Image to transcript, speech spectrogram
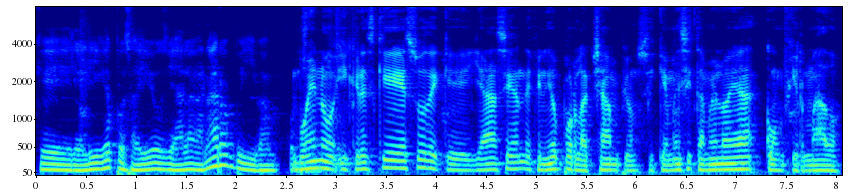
Que la liga, pues a ellos ya la ganaron y van por Bueno, ¿y crees que eso de que ya se hayan definido por la Champions y que Messi también lo haya confirmado,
